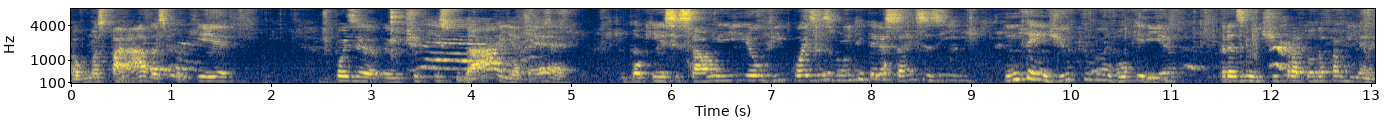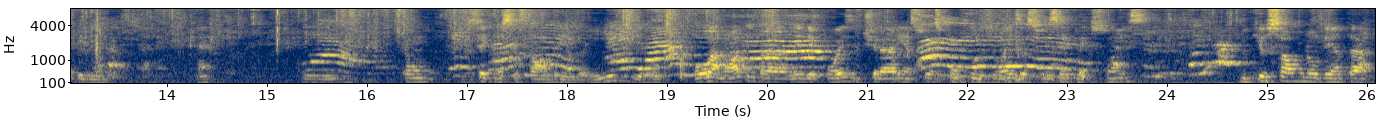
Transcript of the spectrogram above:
algumas paradas, porque depois eu, eu, tive que estudar e até um pouquinho esse salmo e eu vi coisas muito interessantes e entendi o que o meu avô queria transmitir para toda a família naquele momento. Né? E, então, sei que vocês estão abrindo aí, ou anotem para ler depois e tirarem as suas conclusões, as suas reflexões do que o Salmo 90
